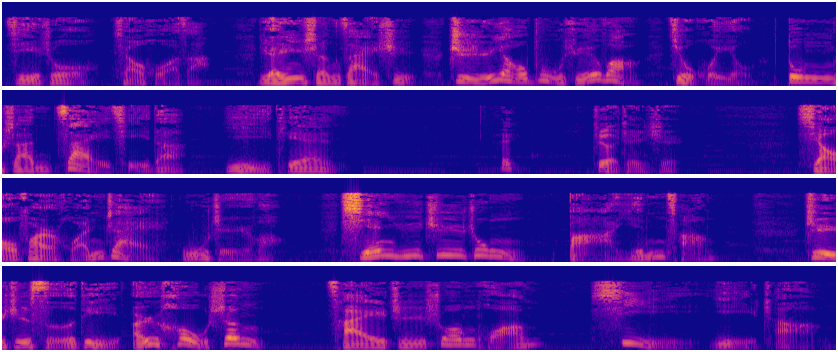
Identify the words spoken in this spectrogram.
记住，小伙子，人生在世，只要不绝望，就会有东山再起的一天。嘿，这真是小贩还债无指望，咸鱼之中把银藏，置之死地而后生，才知双簧。戏一场。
